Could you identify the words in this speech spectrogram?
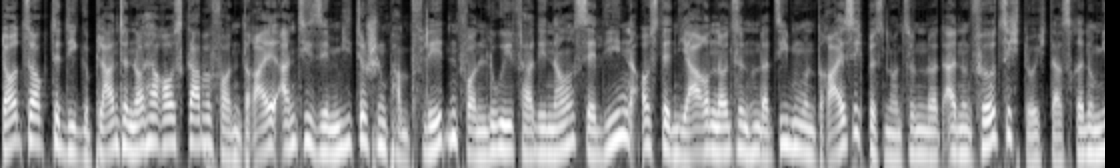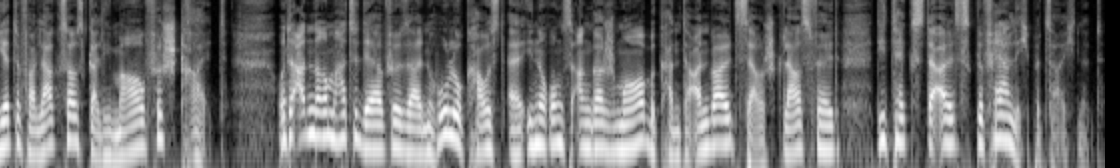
Dort sorgte die geplante Neuherausgabe von drei antisemitischen Pamphleten von Louis Ferdinand Céline aus den Jahren 1937 bis 1941 durch das renommierte Verlagshaus Gallimard für Streit. Unter anderem hatte der für sein Holocaust-Erinnerungsengagement bekannte Anwalt Serge Glasfeld die Texte als gefährlich bezeichnet.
